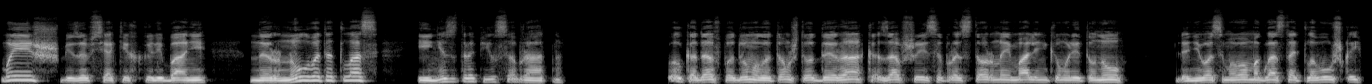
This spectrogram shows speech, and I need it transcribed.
Мышь, безо всяких колебаний, нырнул в этот лаз и не заторопился обратно. Волкодав подумал о том, что дыра, казавшаяся просторной маленькому летуну, для него самого могла стать ловушкой.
